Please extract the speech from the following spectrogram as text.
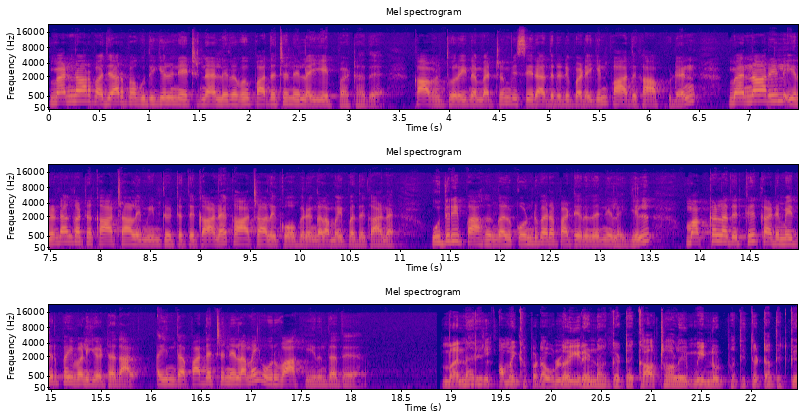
மன்னார் பஜார் பகுதியில் நேற்று நள்ளிரவு பதற்ற நிலை ஏற்பட்டது. காவல்துறையினர் மற்றும் விசேட அதிரடிப்படையின் பாதுகாப்புடன் மன்னாரில் இரண்டாம் கட்ட காற்றாலை மின் திட்டத்துக்கான காற்றாலை கோபுரங்கள் அமைப்பதற்கான உதிரி பாகங்கள் கொண்டுவரப்பட்டிருந்த நிலையில் மக்கள் அதற்கு கடும் எதிர்ப்பை வெளியிட்டதால் இந்த பதற்ற நிலைமை உருவாகியிருந்தது. மன்னாரில் அமைக்கப்பட உள்ள இரண்டாம் கட்ட காற்றாலை மின் உற்பத்தி திட்டத்திற்கு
